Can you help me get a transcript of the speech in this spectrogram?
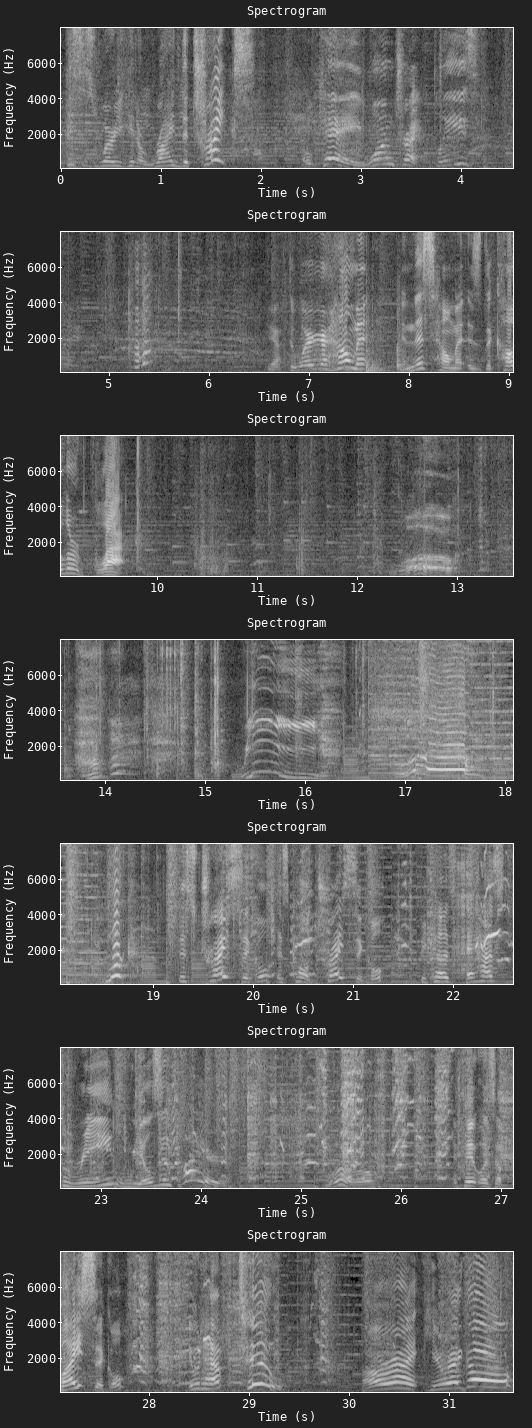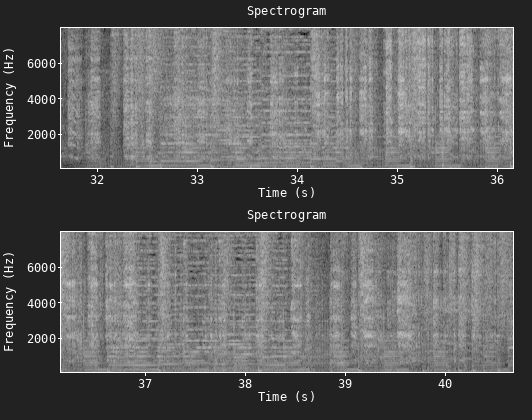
This is where you get to ride the trikes. Okay, one trike, please. You have to wear your helmet, and this helmet is the color black. Whoa. Whee! Whoa! Look! This tricycle is called tricycle because it has three wheels and tires. Whoa! If it was a bicycle, it would have two. All right, here I go.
